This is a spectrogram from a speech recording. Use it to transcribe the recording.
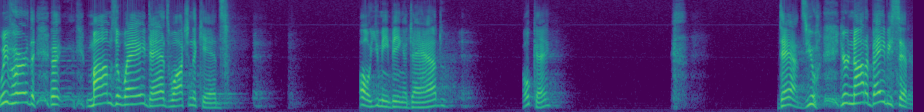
We've heard that uh, mom's away, dad's watching the kids. Oh, you mean being a dad? Okay. Dads, you, you're not a babysitter.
